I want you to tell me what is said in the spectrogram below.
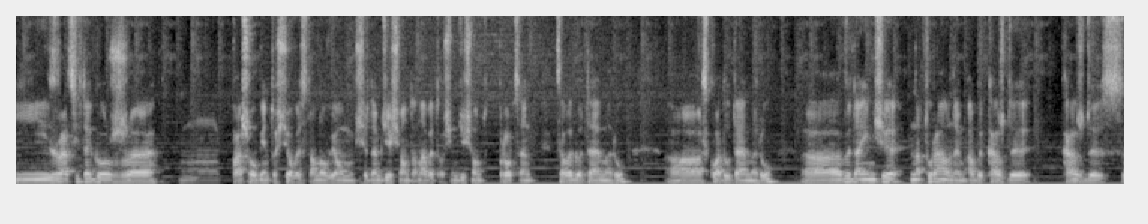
I z racji tego, że mm, pasze objętościowe stanowią 70, a nawet 80% całego TMR-u, składu TMR-u, wydaje mi się naturalnym, aby każdy, każdy z,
